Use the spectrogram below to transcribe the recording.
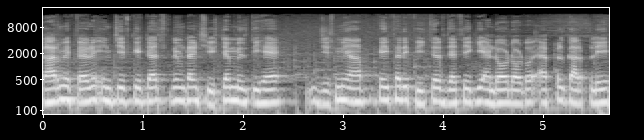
car में सेवन इंच की टच स्क्रीन टाइम सिस्टम मिलती है, जिसमें आप कई सारे फीचर्स जैसे कि Android auto Apple car play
